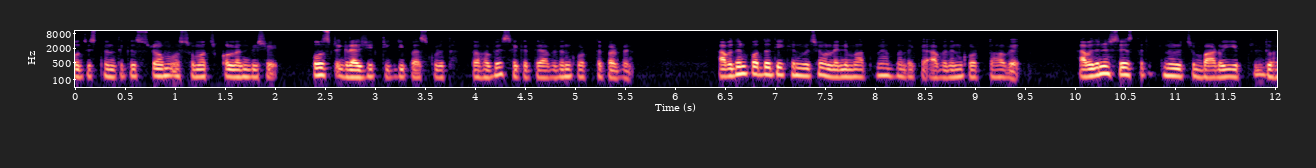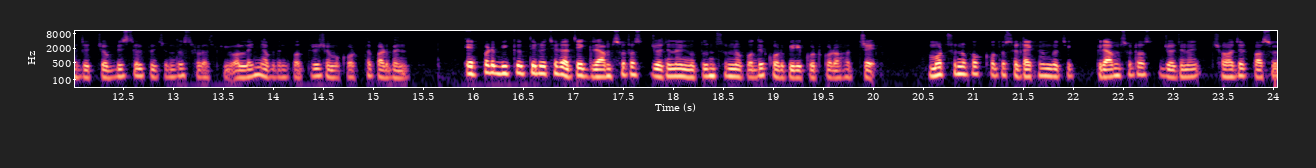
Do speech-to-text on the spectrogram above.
প্রতিষ্ঠান থেকে শ্রম ও সমাজ কল্যাণ বিষয়ে পোস্ট গ্র্যাজুয়েট ডিগ্রি পাস করে থাকতে হবে, সেক্ষেত্রে আবেদন করতে পারবেন। আবেদন পদ্ধতি এখানে রয়েছে অনলাইনের মাধ্যমে আপনাদেরকে আবেদন করতে হবে। আবেদনের শেষ তারিখ রয়েছে বারোই এপ্রিল দু হাজার চব্বিশ সাল পর্যন্ত সরাসরি অনলাইন আবেদনপত্র জমা করতে পারবেন। এরপরে বিজ্ঞপ্তি রয়েছে, রাজ্যে গ্রাম সড়ক যোজনায় নতুন শূন্য পদে কর্মী রিক্রুট করা হচ্ছে। মোট শূন্যপদ কত সেটা এখানে রয়েছে। গ্রাম সড়ক যোজনায় ছ হাজার পাঁচশো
